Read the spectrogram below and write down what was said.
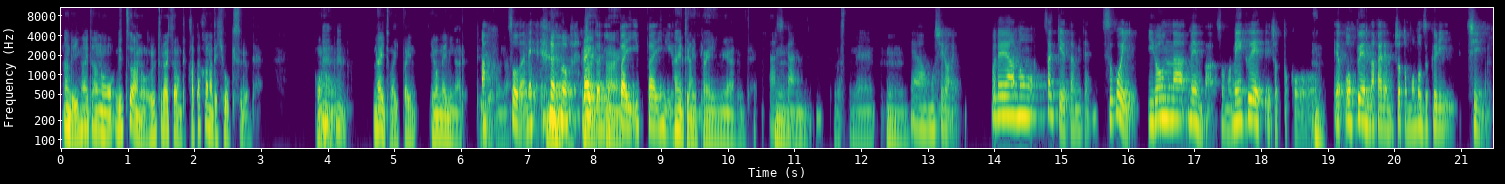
なんで意外とあの、実はあの、ウルトラサウンってカタカナで表記するみたいな。この、うんうん、ライトがいっぱいいろんな意味があるっていうようなあ、。そうだね。ライトにいっぱはいいいっぱい意味がライトにいっい。ぱい意味があるみたいな。確かに。ね。うん。いや、面白い。これ、あの、さっき言ったみたいに、すごいいろんなメンバー、そのメイク A ってちょっとこう、うオープン A の中でもちょっとものづくりチーム、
